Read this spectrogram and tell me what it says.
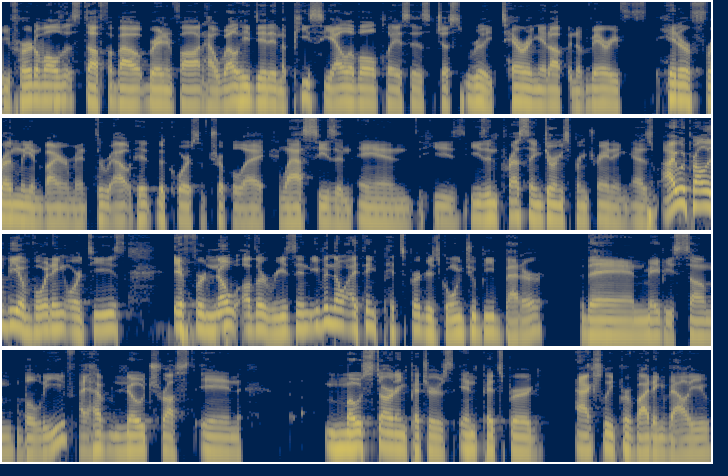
You've heard of all the stuff about Brandon Pfaadt, how well he did in the PCL of all places, just really tearing it up in a very hitter friendly environment throughout the course of AAA last season. And he's he's impressing during spring training. As I would probably be avoiding Ortiz if for no other reason, even though I think Pittsburgh is going to be better than maybe some believe, I have no trust in most starting pitchers in Pittsburgh actually providing value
